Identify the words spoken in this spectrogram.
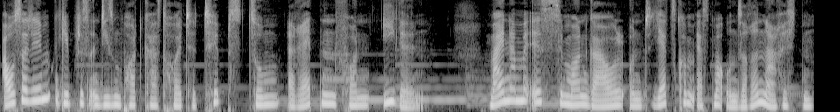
Außerdem gibt es in diesem Podcast heute Tipps zum Retten von Igeln. Mein Name ist Simon Gaul und jetzt kommen erstmal unsere Nachrichten.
